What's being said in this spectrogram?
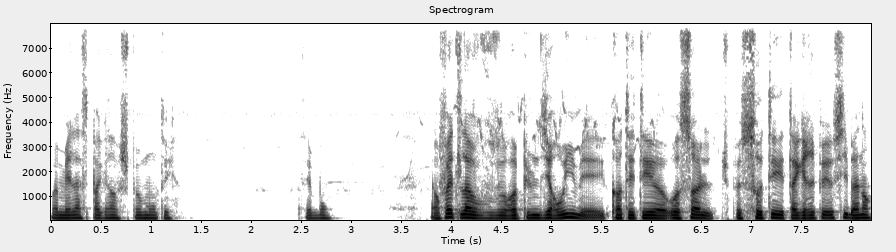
Ouais, mais là, c'est pas grave, je peux monter. C'est bon. Et en fait, là, vous aurez pu me dire, oui, mais quand t'étais euh, au sol, tu peux sauter et t'agripper aussi. Bah non.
